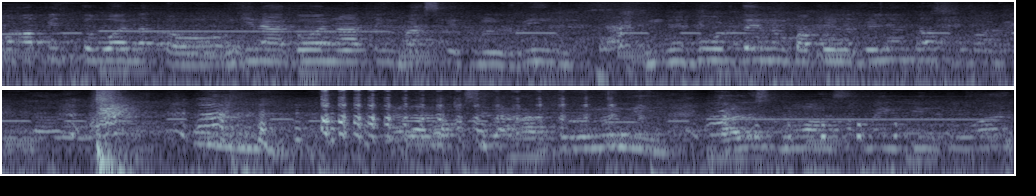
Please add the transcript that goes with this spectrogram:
Mga pintuan na to, ang ginagawa nating basketball ring. Bumubuhol tayo ng papel na ganyan, tapos gumagawin tayo. Naalala ko sila Andrew nun eh. Halos bumawasak na yung pintuan.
